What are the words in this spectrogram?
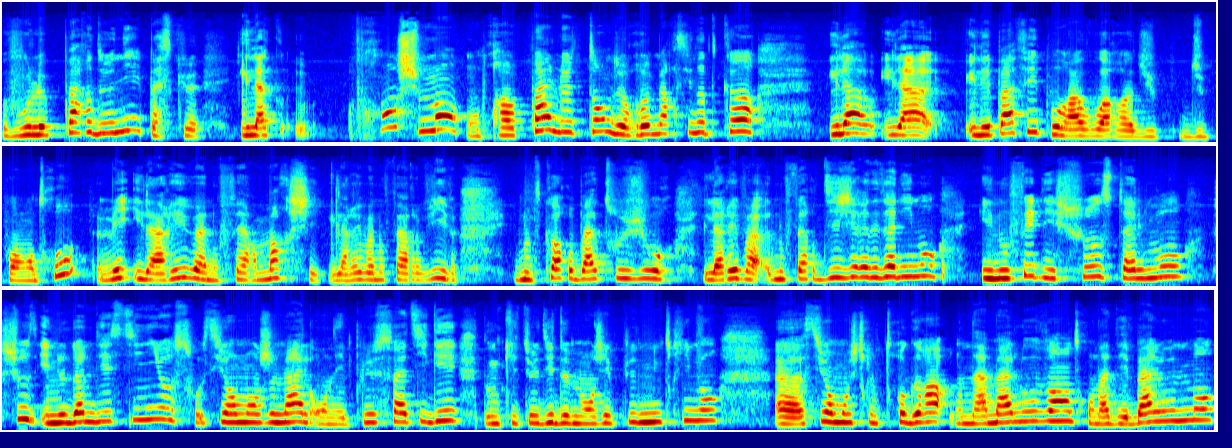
vous le pardonnez parce que il a franchement, on prend pas le temps de remercier notre corps. Il a, il a, il n'est pas fait pour avoir euh, du, poids en trop, mais il arrive à nous faire marcher, il arrive à nous faire vivre. Notre corps bat toujours, il arrive à nous faire digérer des aliments. Il nous fait des choses tellement choses. Il nous donne des signaux. Si on mange mal, on est plus fatigué, donc il te dit de manger plus de nutriments. Euh, si on mange trop, trop gras, on a mal au ventre, on a des ballonnements.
